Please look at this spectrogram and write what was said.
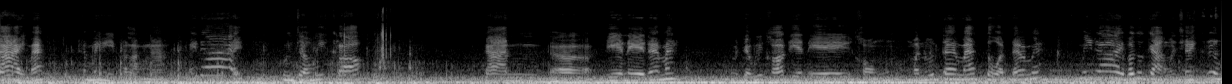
ได้ไหมถ้าไม่มีพลังงาน ไม่ได้ คุณจะวิเคราะห์การเอ่อ DNA ได้ไหม จะวิเคราะห์ DNA ของมนุษย์ได้ไหมตรวจได้ไหมไม่ได้เพราะทุกอย่างมันใช้เครื่อง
